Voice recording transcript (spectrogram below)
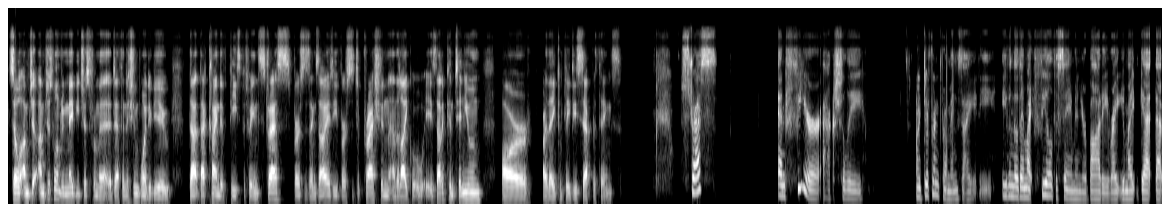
so I'm ju- I'm just wondering, maybe just from a, a definition point of view, that that kind of piece between stress versus anxiety versus depression and the like, is that a continuum or are they completely separate things? Stress and fear actually are different from anxiety, even though they might feel the same in your body, right? You might get that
